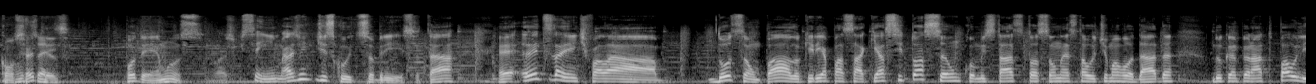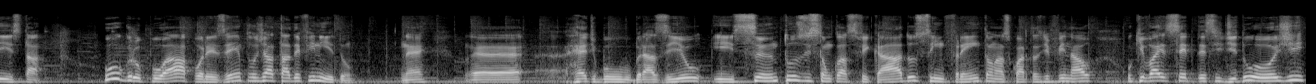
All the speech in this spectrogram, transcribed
Com não certeza. Sei. Podemos, eu acho que sim. A gente discute sobre isso, tá? É, antes da gente falar do São Paulo, queria passar aqui a situação, como está a situação nesta última rodada do Campeonato Paulista. O grupo A, por exemplo, já está definido, né? É, Red Bull Brasil e Santos estão classificados, se enfrentam nas quartas de final. O que vai ser decidido hoje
